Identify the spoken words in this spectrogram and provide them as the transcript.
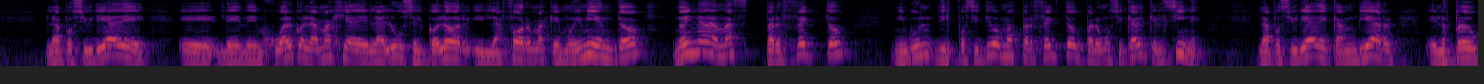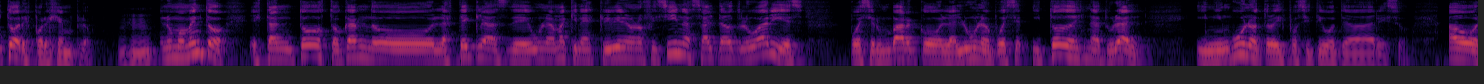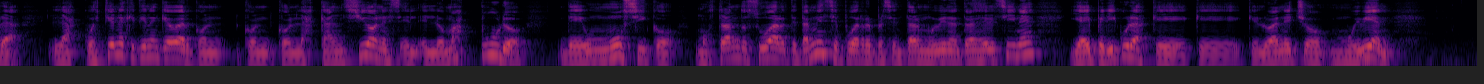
la posibilidad eh, de, de, jugar con la magia de la luz, el color y las formas que movimiento, no hay nada más perfecto ningún dispositivo más perfecto para un musical que el cine. La posibilidad de cambiar eh, los productores, por ejemplo. En un momento están todos tocando las teclas de una máquina de escribir en una oficina, salta a otro lugar y es, puede ser un barco, la luna, puede ser, y todo es natural. Y ningún otro dispositivo te va a dar eso. Ahora, las cuestiones que tienen que ver con, las canciones, lo más puro de un músico mostrando su arte, también se puede representar muy bien a través del cine y hay películas que, lo han hecho muy bien.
